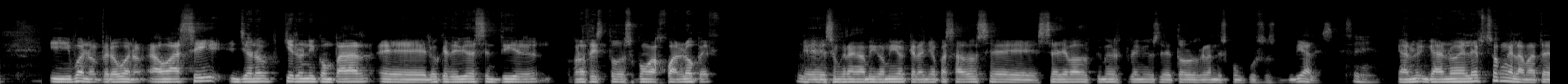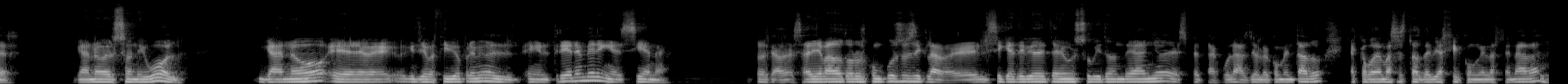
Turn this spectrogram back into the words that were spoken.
Y bueno, pero bueno, aún así yo no quiero ni comparar eh, lo que debió de sentir, conocéis todos supongo a Juan López, es un gran amigo mío que el año pasado se, se, ha llevado los primeros premios de todos los grandes concursos mundiales. Sí. Ganó, el Epson el amateur, ganó el Sony World, ganó, eh, recibió premio en el, en el y en el Siena. Entonces, claro, se ha llevado todos los concursos y claro, él sí que debió de tener un subidón de año espectacular. Yo lo he comentado, que acabo además de estar de viaje con él hace nada.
